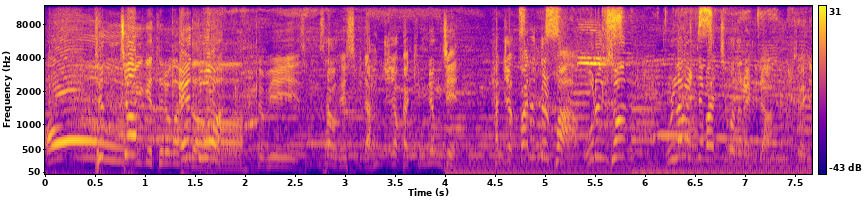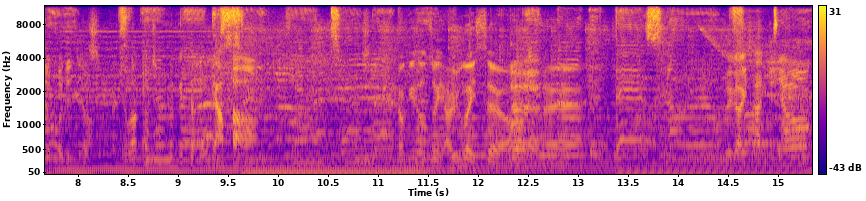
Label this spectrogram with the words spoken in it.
오, 득점 이게 들어갑니다. and one 그 위에 성사가 됐습니다. 한준혁과 김명진 한준혁 빠른 돌파 오른손 올라갈 때 반칙 얻어냅니다. 저 해줬거든요. 그만큼 첫 경기 때 몸이 아파. 김명기 선수 여유가 있어요. 네. 외곽에서 한준혁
